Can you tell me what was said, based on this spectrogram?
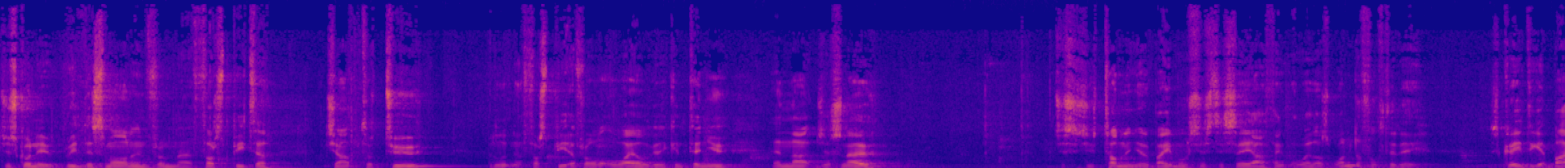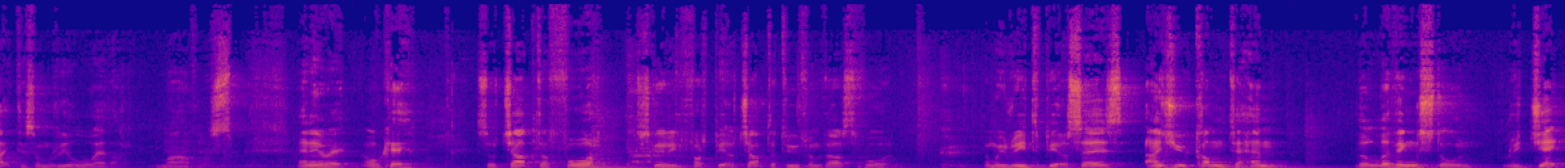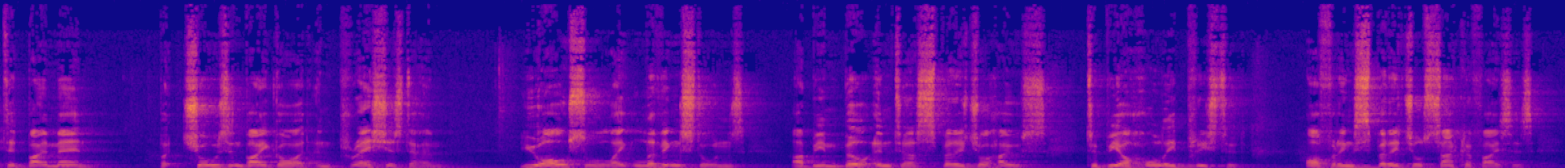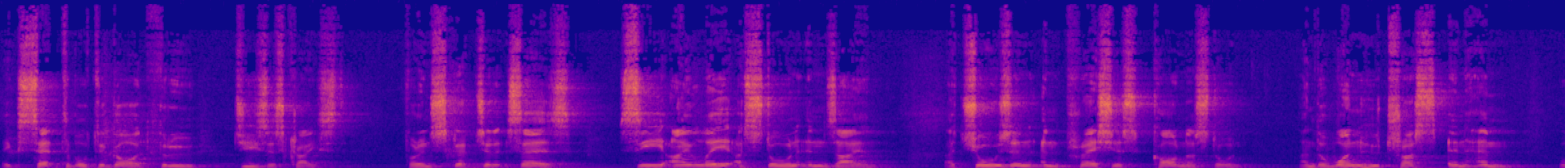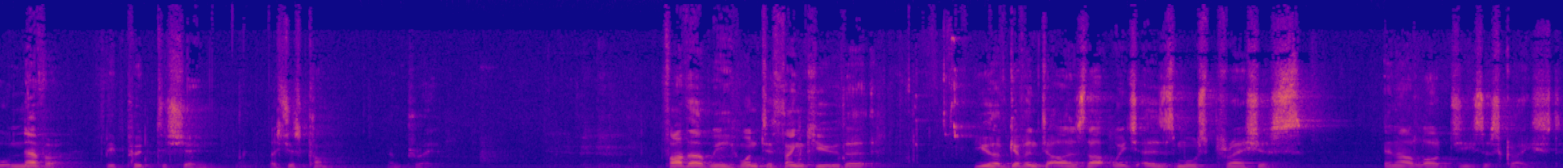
Just going to read this morning from uh, 1 Peter chapter 2. Been looking at 1 Peter for a little while. We're going to continue in that just now. Just as you turn in your Bibles, just to say, I think the weather's wonderful today. It's great to get back to some real weather. Marvellous. Anyway, okay. So, chapter 4, just going to read 1 Peter chapter 2 from verse 4. And we read, Peter says, As you come to him, the living stone, rejected by men, but chosen by God and precious to Him. You also, like living stones, are being built into a spiritual house to be a holy priesthood, offering spiritual sacrifices acceptable to God through Jesus Christ. For in Scripture it says, See, I lay a stone in Zion a chosen and precious cornerstone, and the one who trusts in him will never be put to shame. Let's just come and pray. Father, we want to thank you that you have given to us that which is most precious in our Lord Jesus Christ.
